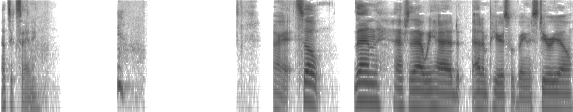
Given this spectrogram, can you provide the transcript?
That's exciting. Yeah. All right, so then after that we had Adam Pearce with Rey Mysterio.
